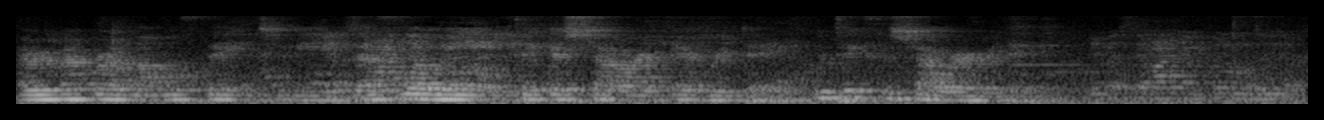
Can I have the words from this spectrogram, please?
I remember a mom was saying to me, that's why we take a shower every day. Who takes a shower every day? ¿Quiénes se bañan todos los días?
